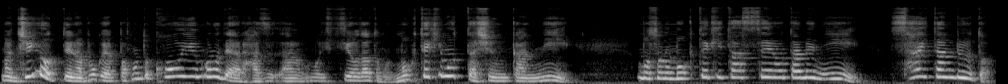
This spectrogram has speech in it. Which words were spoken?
まあ、授業っていうのは僕はやっぱ本当こういうものであるはず、あの、必要だと思う。目的持った瞬間に、もうその目的達成のために最短ルート、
